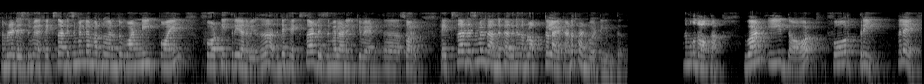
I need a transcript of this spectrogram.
നമ്മുടെ ഡെസിമൽ ഹെക്സാ ഡെസിമൽ നമ്പർ എന്ന് പറയുന്നത് one eight point forty three ആണ് വരുന്നത്. അതിന്റെ ഹെക്സാ ഡെസിമൽ ആണ് എനിക്ക് വേണ്ട സോറി ഹെക്സാ ഡെസിമൽ തന്നിട്ട് അതിനെ നമ്മൾ ഒക്ടൽ ആയിട്ടാണ് കൺവേർട്ട് ചെയ്യുന്നത്. നമുക്ക് നോക്കാം. One E dot four three അല്ലെ?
